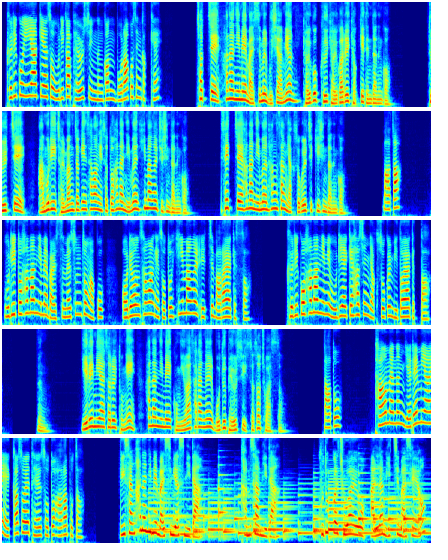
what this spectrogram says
그리고 이야기에서 우리가 배울 수 있는 건 뭐라고 생각해? 첫째, 하나님의 말씀을 무시하면 결국 그 결과를 겪게 된다는 것. 둘째, 아무리 절망적인 상황에서도 하나님은 희망을 주신다는 것. 셋째, 하나님은 항상 약속을 지키신다는 것. 맞아. 우리도 하나님의 말씀에 순종하고 어려운 상황에서도 희망을 잃지 말아야겠어. 그리고 하나님이 우리에게 하신 약속을 믿어야겠다. 응. 예레미야서를 통해 하나님의 공의와 사랑을 모두 배울 수 있어서 좋았어. 나도. 다음에는 예레미야의 애가서에 대해서도 알아보자. 이상 하나님의 말씀이었습니다. 감사합니다. 구독과 좋아요, 알람 잊지 마세요.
